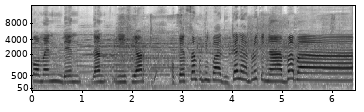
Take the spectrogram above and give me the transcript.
komen, dan, dan di-share. Oke, sampai jumpa di channel berikutnya. Bye-bye.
